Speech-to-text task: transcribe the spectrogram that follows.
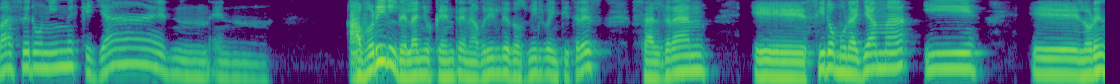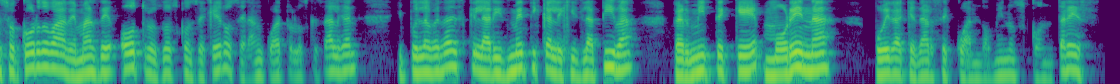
va a ser un INE que ya en, en, abril del año que entra, en abril de 2023, saldrán eh, Ciro Murayama y eh, Lorenzo Córdoba, además de otros dos consejeros, serán cuatro los que salgan. Y pues la verdad es que la aritmética legislativa permite que Morena pueda quedarse cuando menos con tres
